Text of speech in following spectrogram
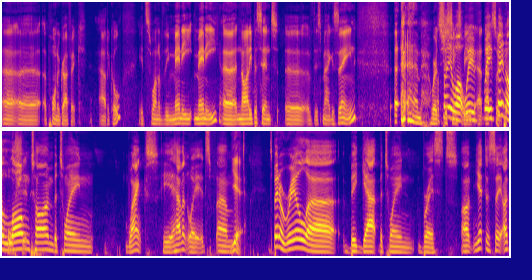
uh, a, a pornographic article. It's one of the many, many uh, ninety percent uh, of this magazine. where I'll tell just you what, we've we've been a long shit. time between wanks here, haven't we? It's um Yeah, It's been a real uh, big gap between breasts. I've yet to see I,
